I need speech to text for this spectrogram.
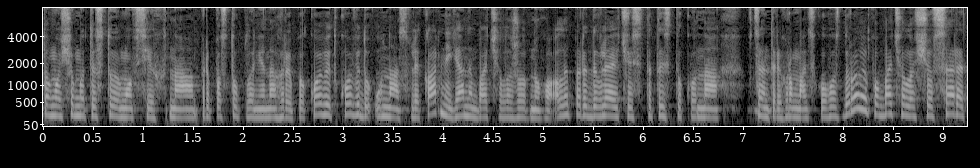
тому що ми тестуємо всіх на при поступленні на грипи ковід. Ковіду у нас в лікарні я не бачила жодного. Але передивляючись статистику на в центрі громадського здоров'я, побачила, що серед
